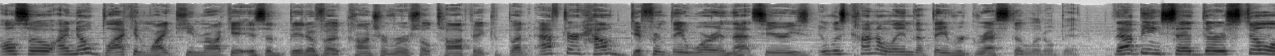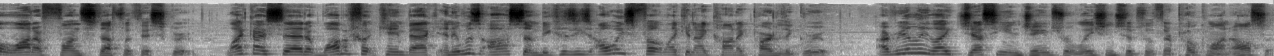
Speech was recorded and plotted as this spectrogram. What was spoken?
Also, I know Black and White Team Rocket is a bit of a controversial topic, but after how different they were in that series, it was kinda lame that they regressed a little bit. That being said, there is still a lot of fun stuff with this group. Like I said, Wobbuffet came back and it was awesome because he's always felt like an iconic part of the group. I really like Jessie and James' relationships with their Pokemon also.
